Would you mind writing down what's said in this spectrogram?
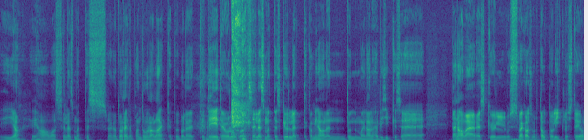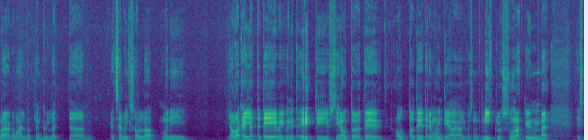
Jah, EHA avas selles mõttes väga toreda Pandora laek, et võib-olla need teede olukord selles mõttes küll, et ka mina olen tundnud, ma elan ühe pisikese tänava ääres küll, kus väga suurt autoliiklust ei ole, aga vahel mõtlen küll, et, et seal võiks olla mõni jalakäijate tee või kui nüüd eriti just siin autoteed, autoteede remondi ajal, kus nüüd liiklus suunati ümber, siis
